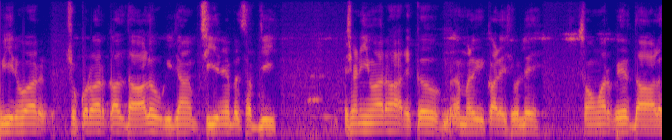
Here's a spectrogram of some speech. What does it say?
ਵੀਰਵਾਰ ਸ਼ੁੱਕਰਵਾਰ ਕੱਲ ਦਾਲ ਹੋਊਗੀ ਜਾਂ ਸੀਜ਼ਨੇਬਲ ਸਬਜ਼ੀ। ਸ਼ਨੀਵਾਰ ਹਰ ਇੱਕ ਮਤਲਬ ਕਿ ਕਾਲੇ ਛੋਲੇ ਸੋਮਵਾਰ ਫੇਰ ਦਾਲ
